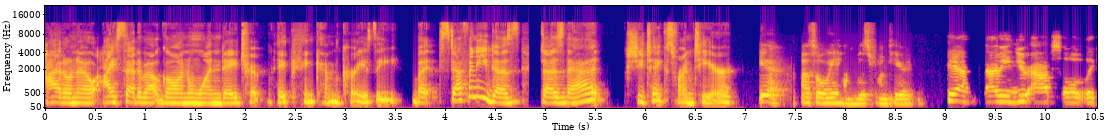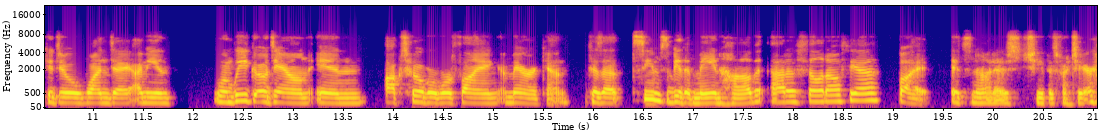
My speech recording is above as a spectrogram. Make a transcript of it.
I don't know. I said about going one day trip. They think I'm crazy. But Stephanie does does that. She takes Frontier. Yeah, that's what we have is Frontier. Yeah, I mean, you absolutely could do a one day. I mean, when we go down in October, we're flying American because that seems to be the main hub out of Philadelphia, but it's not as cheap as Frontier.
